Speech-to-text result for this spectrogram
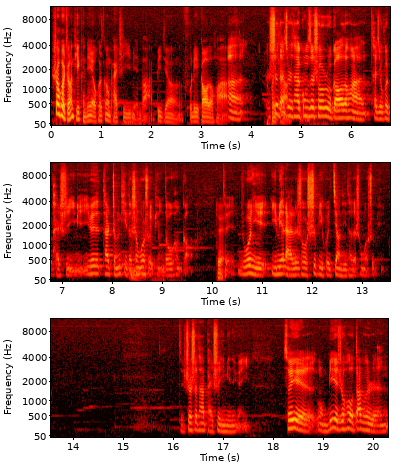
社会整体肯定也会更排斥移民吧，毕竟福利高的话，嗯，会是的，就是他工资收入高的话，他就会排斥移民，因为他整体的生活水平都很高。对如果你移民来了之后，势必会降低他的生活水平。对，这是他排斥移民的原因。所以我们毕业之后，大部分人，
